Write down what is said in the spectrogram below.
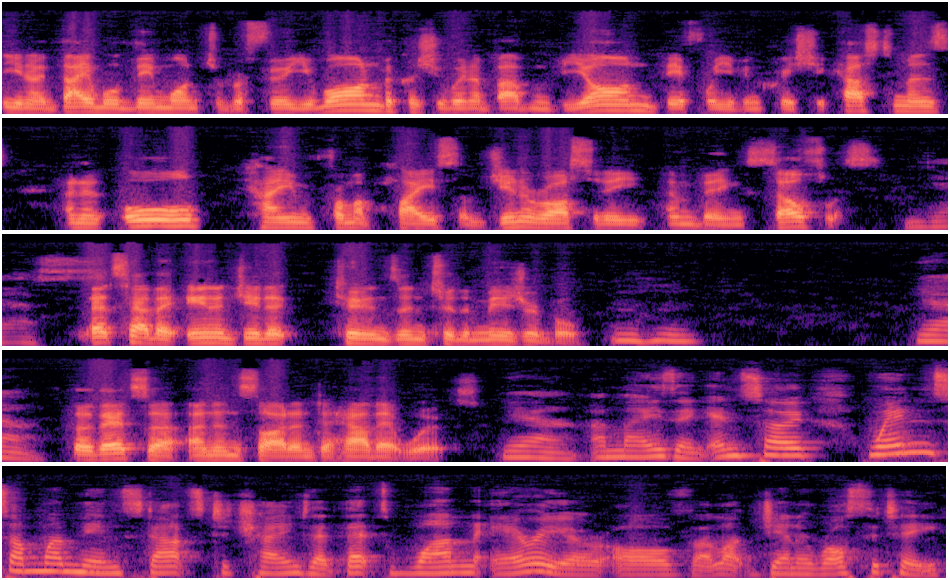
you know, they will then want to refer you on because you went above and beyond. Therefore, you've increased your customers. And it all came from a place of generosity and being selfless. Yes. That's how the energetic turns into the measurable. Mm-hmm. Yeah. So that's a, an insight into how that works. Yeah, amazing. And so when someone then starts to change that, that's one area of uh, like generosity.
